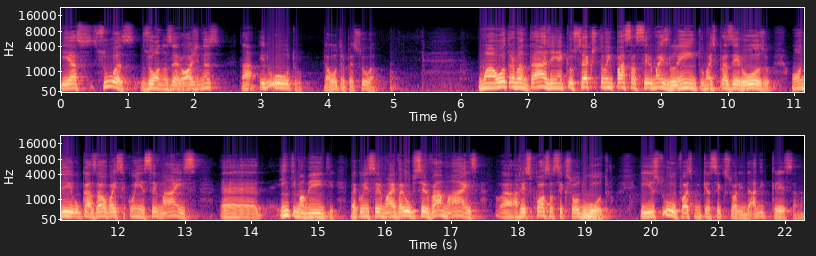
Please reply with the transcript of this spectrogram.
e as suas zonas erógenas tá? e do outro. da outra pessoa. Uma outra vantagem é que o sexo também passa a ser mais lento, mais prazeroso, onde o casal vai se conhecer mais é, intimamente, vai conhecer mais, vai observar mais a, a, resposta sexual do outro. E isso faz com que a sexualidade cresça. Né?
